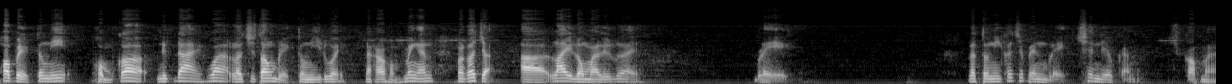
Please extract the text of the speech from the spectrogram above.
พอเบรกตรงนี้ผมก็นึกได้ว่าเราจะต้องเบรกตรงนี้ด้วยนะครับผมไม่งั้นมันก็จะไล่ลงมาเรื่อยๆเบรกแล้วตรงนี้ก็จะเป็นเบรกเช่นเดียวกันก๊อปมา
